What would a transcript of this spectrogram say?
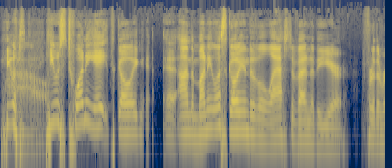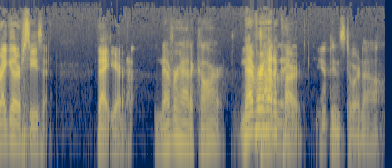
He Wow. was he was 28th going uh, on the money list going into the last event of the year for the regular season that year. Never had a card. Never had a card. Champions Tour now.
